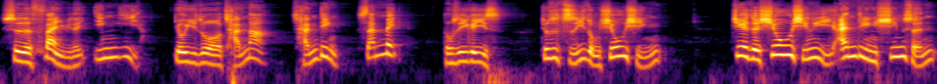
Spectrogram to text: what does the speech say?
是梵语的音译啊，又译作禅那、禅定、三昧，都是一个意思，就是指一种修行。借着修行以安定心神，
